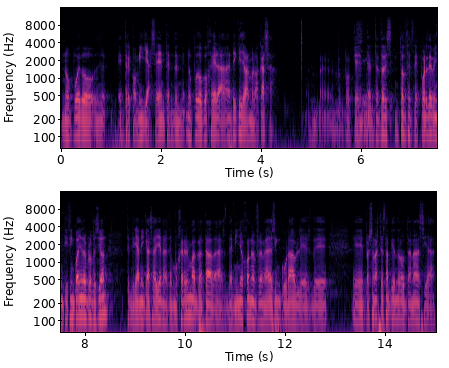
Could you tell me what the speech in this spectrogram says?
no puedo, entre comillas, eh, entendedme, no puedo coger a Enrique y llevármelo a casa. Eh, Porque Sí. ent- entonces, entonces, después de 25 años de profesión, tendría mi casa llena de mujeres maltratadas, de niños con enfermedades incurables, de eh, personas que están pidiendo la eutanasia,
